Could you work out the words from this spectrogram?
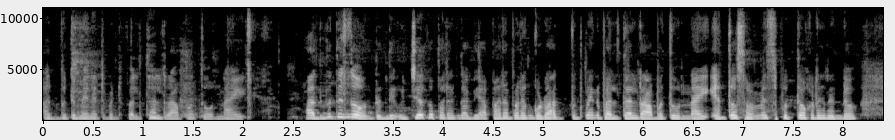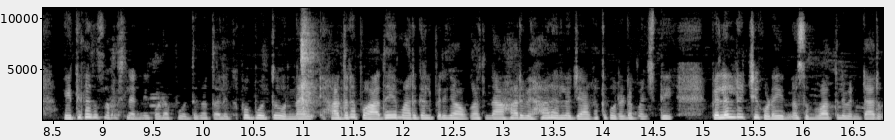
అద్భుతమైనటువంటి ఫలితాలు రాబోతూ ఉన్నాయి. అద్భుతంగా ఉంటుంది. ఉద్యోగపరంగా వ్యాపారపరంగా కూడా అద్భుతమైన ఫలితాలు రాబోతూ ఉన్నాయి. ఎంతో సమయస్ఫూర్తి ఒకటి రెండు వ్యక్తిగత సమస్యలన్నీ కూడా పూర్తిగా తొలగిపోతూ ఉన్నాయి. అదనపు ఆదాయ మార్గాలు పెరిగే అవకాశం ఆహార విహారాల్లో జాగ్రత్తగా ఉండడం మంచిది. పిల్లల నుంచి కూడా ఎన్నో శుభవార్తలు వింటారు.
